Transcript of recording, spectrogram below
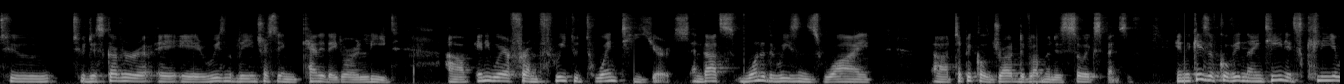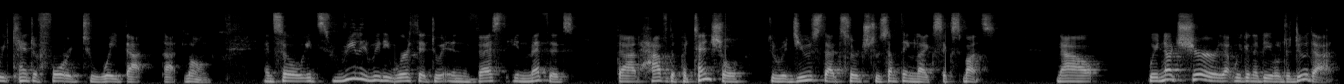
to, to discover a, a reasonably interesting candidate or a lead, uh, anywhere from three to 20 years. And that's one of the reasons why uh, typical drug development is so expensive. In the case of COVID-19, it's clear we can't afford to wait that, that long. And so it's really, really worth it to invest in methods that have the potential to reduce that search to something like six months. Now, we're not sure that we're going to be able to do that,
